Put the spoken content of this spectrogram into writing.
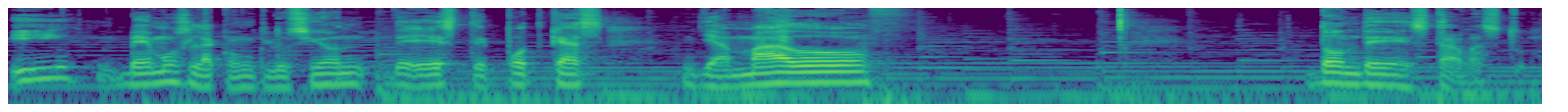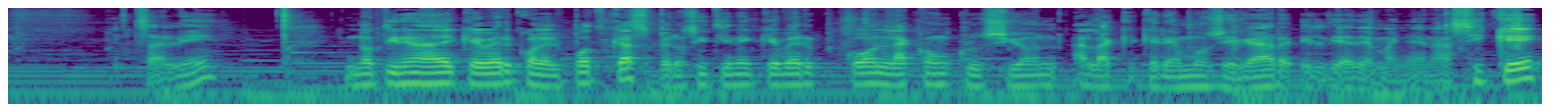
y vemos la conclusión de este podcast llamado ¿Dónde estabas tú? ¿Sale? No tiene nada que ver con el podcast, pero sí tiene que ver con la conclusión a la que queremos llegar el día de mañana. Así que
